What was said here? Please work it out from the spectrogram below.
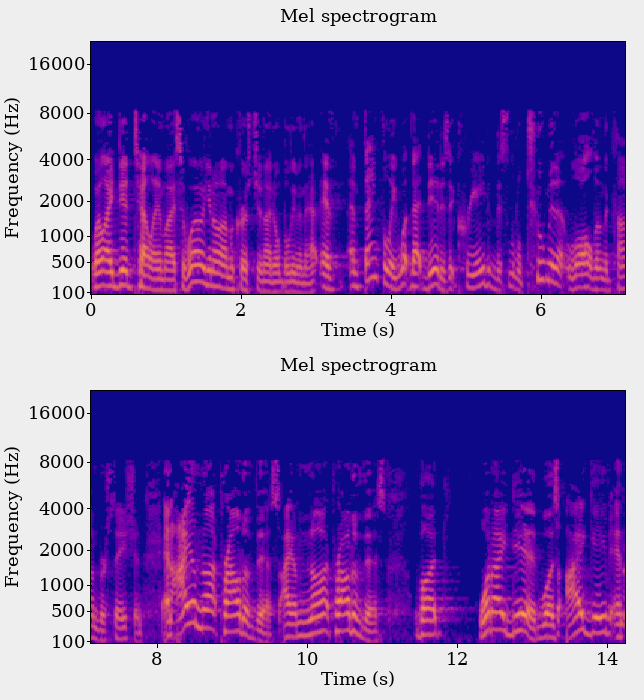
Well, I did tell him, I said, well, you know, I'm a Christian. I don't believe in that. And, and, thankfully, what that did is it created this little two minute lull in the conversation. And I am not proud of this. I am not proud of this. But what I did was I gave an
